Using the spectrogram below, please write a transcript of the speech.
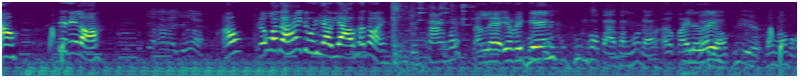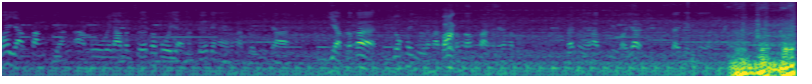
เอ้าแค่นี้เหรอเมื่อกี้อะไรเยอะอะเอ้าแล้วก็จะให้ดูยาวๆซะหน่อยเห็นทางไหมนั่นแหละอย่าไปเก่งมึให้กูพุ่งเข้าป่าฝั่งโน้นเหรอเออไปเลย เดี๋ยวพี่น้องๆบอกว่าอยากฟังเสียงอ่าโบเวลามันเซิร์ชว่าโบใหญ่มันเซิร์ชยังไงนะครับเดี๋ยวพี่จะเหยียบแล้วก็ยกให้ดูนะครับน้องๆฟังเลยนะครับ แป๊บนึงนะครับพี่ขออนุญาตใส่เบรกมือ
